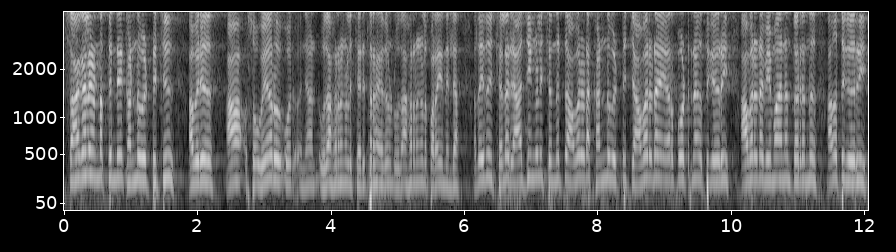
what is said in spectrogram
സകല എണ്ണത്തിന്റെ കണ്ണ് വെട്ടിച്ച് അവർ ആ വേറെ ഞാൻ ഉദാഹരണങ്ങൾ ചരിത്രം ആയതുകൊണ്ട് ഉദാഹരണങ്ങൾ പറയുന്നില്ല. അതായത് ചില രാജ്യങ്ങളിൽ ചെന്നിട്ട് അവരുടെ കണ്ണ് വെട്ടിച്ച് അവരുടെ എയർപോർട്ടിനകത്ത് കയറി അവരുടെ വിമാനം തുരന്ന് അകത്ത് കയറി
